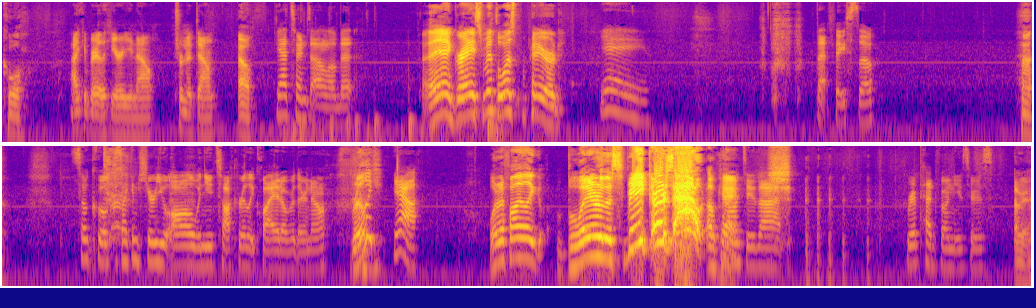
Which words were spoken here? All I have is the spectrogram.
Cool. I can barely hear you now. Turn it down. Oh, Yeah, it turns down a little bit. And Granny Smith was prepared. Yay. That face, though. huh. So cool because I can hear you all when you talk really quiet over there now. Really? Yeah. What if I like blare the speakers out? Okay. Don't do that. Rip headphone users. Okay.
